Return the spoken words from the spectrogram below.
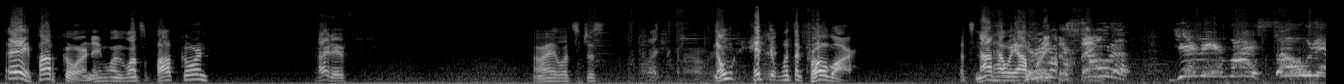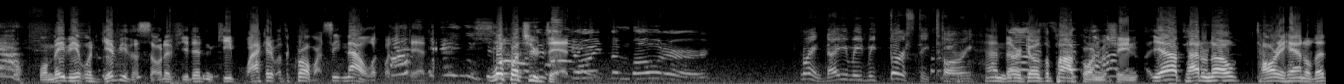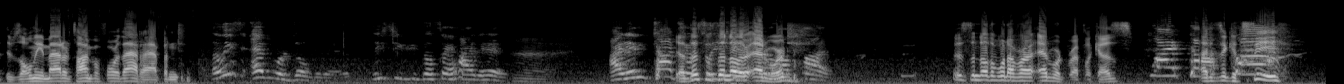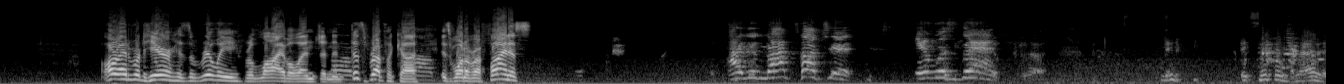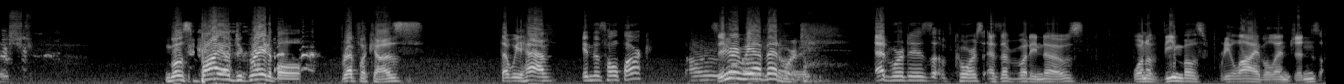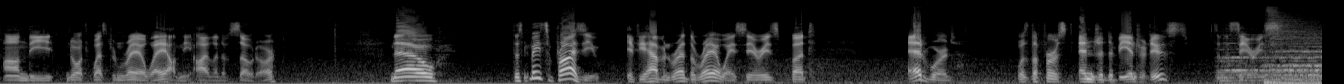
Hey, popcorn. Anyone want some popcorn? I do. All right, let's just I'm don't hit it with the crowbar. That's not how we Give me operate my this thing. soda! Give me my soda! Well, maybe it would give you the soda if you didn't keep whacking it with the crowbar. See, now look what you I'm did. getting the shit Look what you did. this. Destroyed the motor. Great, now you made me thirsty, Tari. And there No, goes the popcorn machine. Yep, I don't know. Tari handled it. It was only a matter of time before that happened. At least Edward's over there. At least you can go say hi to him. I didn't touch Yeah, him. this so is another can't set him Edward. This is another one of our Edward replicas. What the And as you can fuck? see, our Edward here is a really reliable engine, and Um, this replica um, is one of our finest. I did not touch it. It was dead. It's nickel radish. most biodegradable replicas that we have in this whole park. Oh, So here we have sorry. Edward. Edward is, of course, as everybody knows, one of the most reliable engines on the Northwestern Railway on the island of Sodor. Now, this may surprise you if you haven't read the Railway series, but Edward was the first engine to be introduced to the series.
